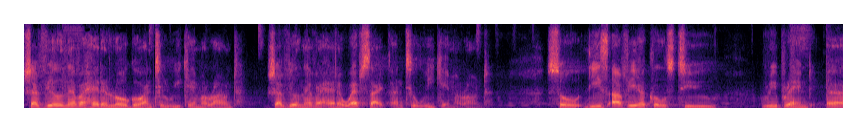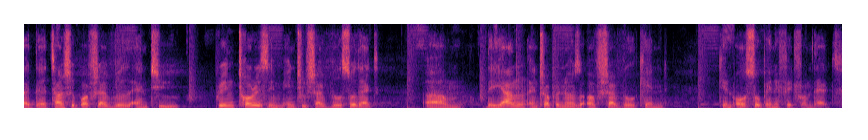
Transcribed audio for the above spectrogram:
Sharpeville never had a logo until we came around. Sharpeville never had a website until we came around. So these are vehicles to rebrand uh, the township of Sharpeville and to bring tourism into Sharpeville so that um, the young entrepreneurs of Sharpeville can can also benefit from that.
